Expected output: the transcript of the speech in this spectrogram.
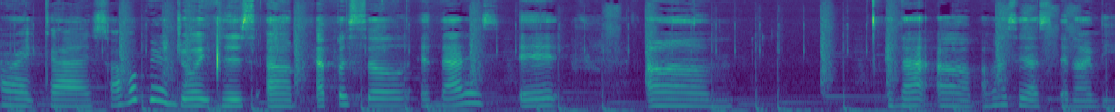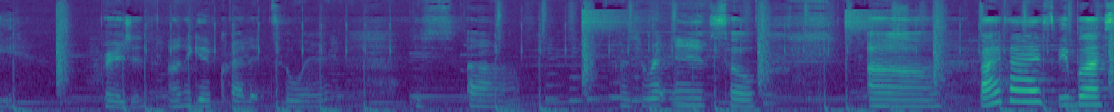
All right, guys. So I hope you enjoyed this um, episode, and that is it. Um, and that um, I want to say that's NIV version. I want to give credit to where it's um, it's written. So, um, bye, guys. Be blessed.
